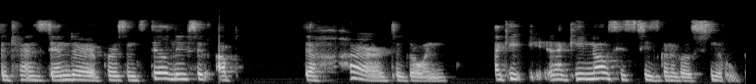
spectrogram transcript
the transgender person still leaves it up to her to go and like he like he knows he's, she's gonna go snoop,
